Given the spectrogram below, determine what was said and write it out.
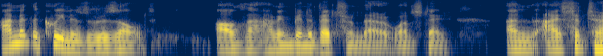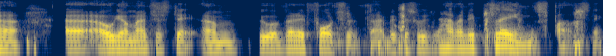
I met the Queen as a result of having been a veteran there at one stage, and I said to her, uh, "Oh, Your Majesty." Um, we were very fortunate that because we didn't have any planes passing.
